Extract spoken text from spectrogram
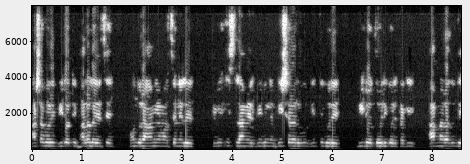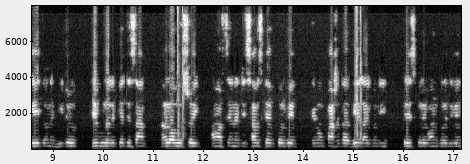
আশা করি ভিডিওটি ভালো লেগেছে। বন্ধুরা, আমি আমার চ্যানেলে ইসলামের বিভিন্ন বিষয়ের উপর ভিত্তি করে ভিডিও তৈরি করে থাকি। আপনারা যদি এই ধরনের ভিডিও রেগুলারলি পেতে চান, তাহলে অবশ্যই আমার চ্যানেলটি সাবস্ক্রাইব করবেন এবং পাশে তার বেল আইকনটি প্রেস করে অন করে দিবেন।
